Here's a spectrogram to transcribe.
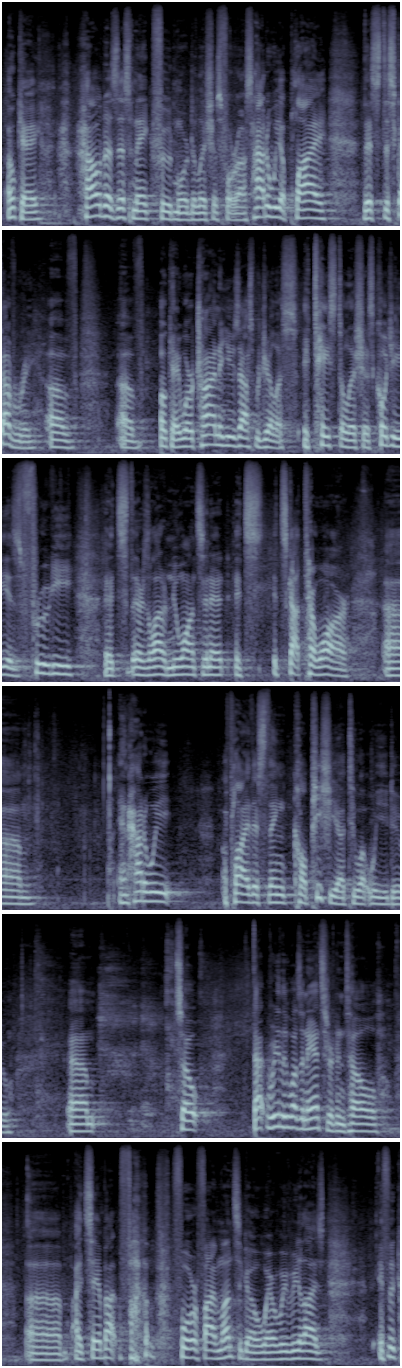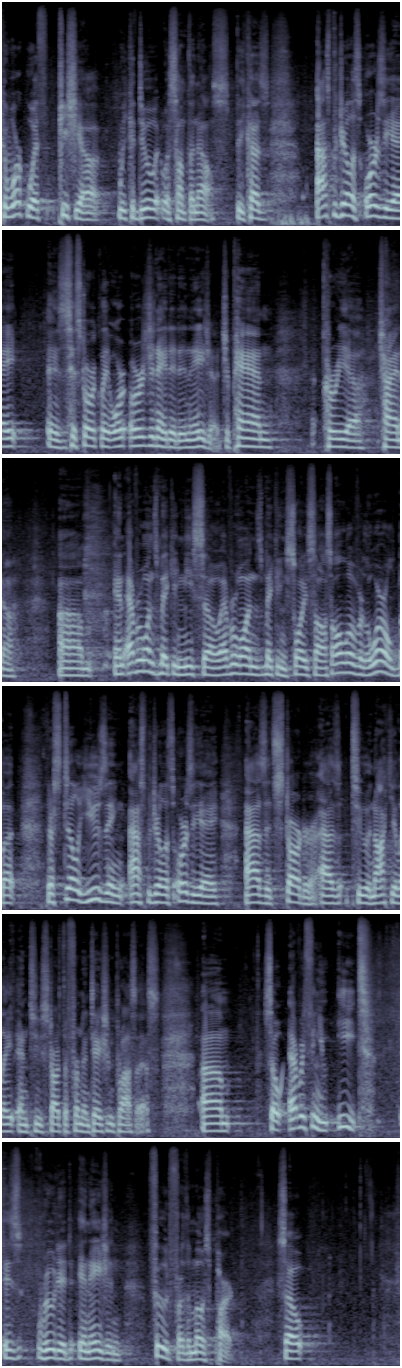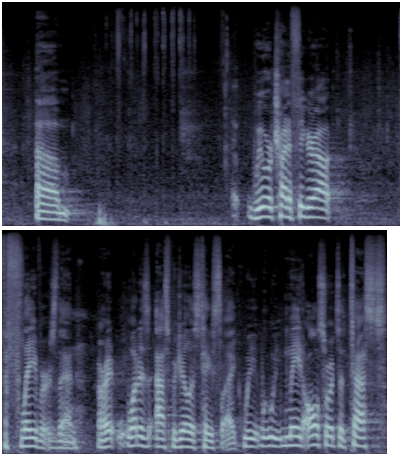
okay, how does this make food more delicious for us? How do we apply this discovery of, of okay, we're trying to use aspergillus. It tastes delicious. Koji is fruity. It's, there's a lot of nuance in it. It's, it's got terroir. Um, and how do we apply this thing called Pichia to what we do? Um, so that really wasn't answered until uh, I'd say about five, four or five months ago, where we realized if we could work with Pichia, we could do it with something else. Because Aspergillus oryzae is historically or- originated in Asia, Japan, Korea, China. Um, and everyone's making miso, everyone's making soy sauce all over the world, but they're still using Aspergillus oryzae as its starter, as to inoculate and to start the fermentation process. Um, so everything you eat is rooted in Asian food for the most part. So um, we were trying to figure out the flavors then. All right, what does aspergillus taste like? We, we made all sorts of tests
